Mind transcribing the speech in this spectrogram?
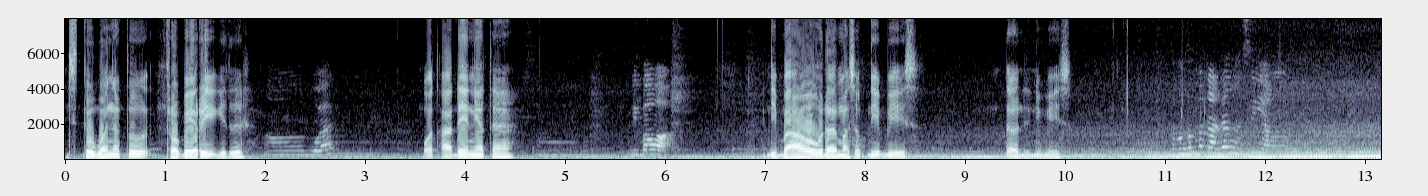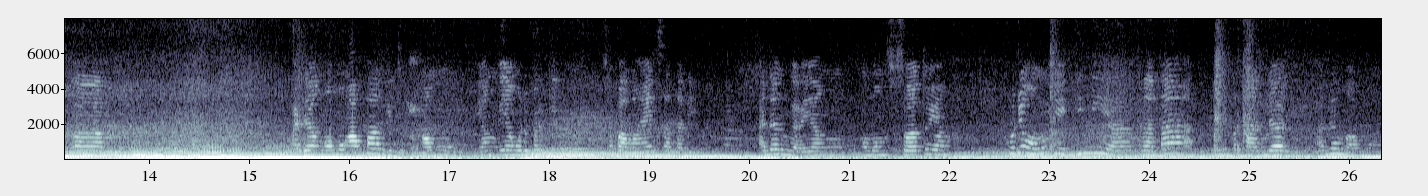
Di situ banyak tuh strawberry gitu buat ade niatnya. Dibawa? Dibawa udah masuk di bis. Udah ada di bis. Teman-teman ada nggak sih yang em, ada yang ngomong apa gitu ke kamu? Yang yang udah pergi sama Mahensa tadi. Ada nggak yang ngomong sesuatu yang kok dia ngomong kayak gini ya? Ternyata ini pertanda gitu. Ada nggak ngomong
